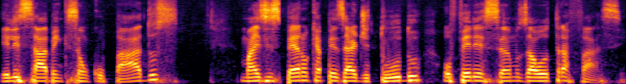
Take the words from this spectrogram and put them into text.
Eles sabem que são culpados, mas esperam que, apesar de tudo, ofereçamos a outra face,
